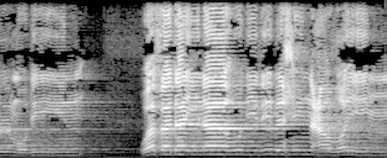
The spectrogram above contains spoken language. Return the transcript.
المبين وفديناه بذبح عظيم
